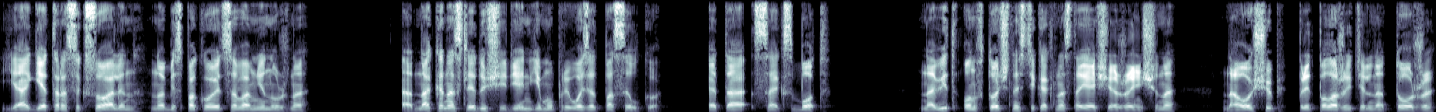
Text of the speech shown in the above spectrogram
«Я гетеросексуален, но беспокоиться вам не нужно». Однако на следующий день ему привозят посылку. Это секс-бот. На вид он в точности как настоящая женщина, на ощупь, предположительно, тоже.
